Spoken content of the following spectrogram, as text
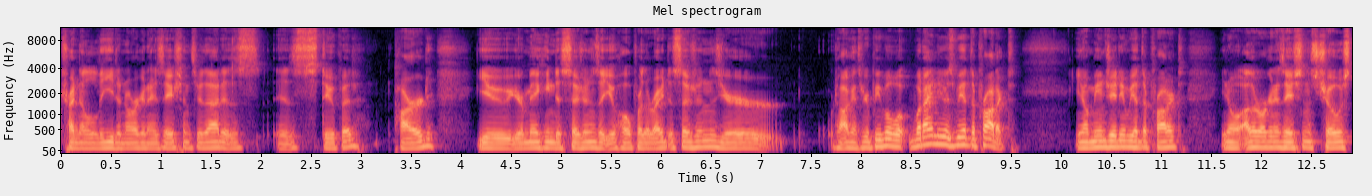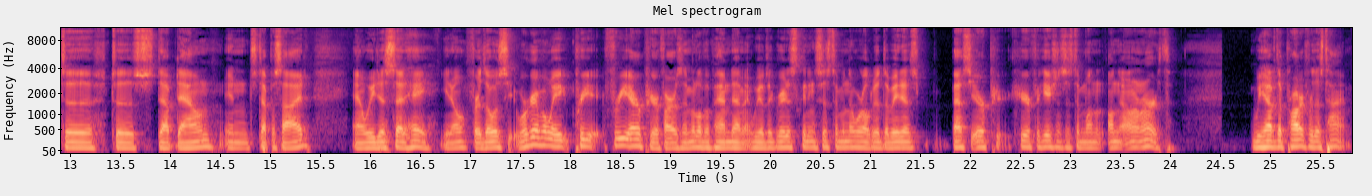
trying to lead an organization through that is is stupid, hard. You you're making decisions that you hope are the right decisions. You're talking through people. What I knew is we had the product. You know, me and JD, we had the product. You know, other organizations chose to to step down and step aside, and we just said, hey, you know, for those we're giving away pre, free air purifiers in the middle of a pandemic. We have the greatest cleaning system in the world. We have the best best air purification system on on, on Earth. We have the product for this time.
